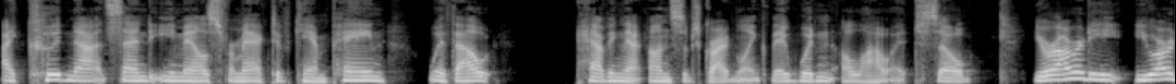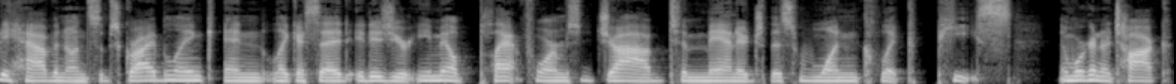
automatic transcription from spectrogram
I could not send emails from ActiveCampaign without having that unsubscribe link. They wouldn't allow it. So you're already you already have an unsubscribe link and like I said, it is your email platform's job to manage this one-click piece. And we're going to talk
